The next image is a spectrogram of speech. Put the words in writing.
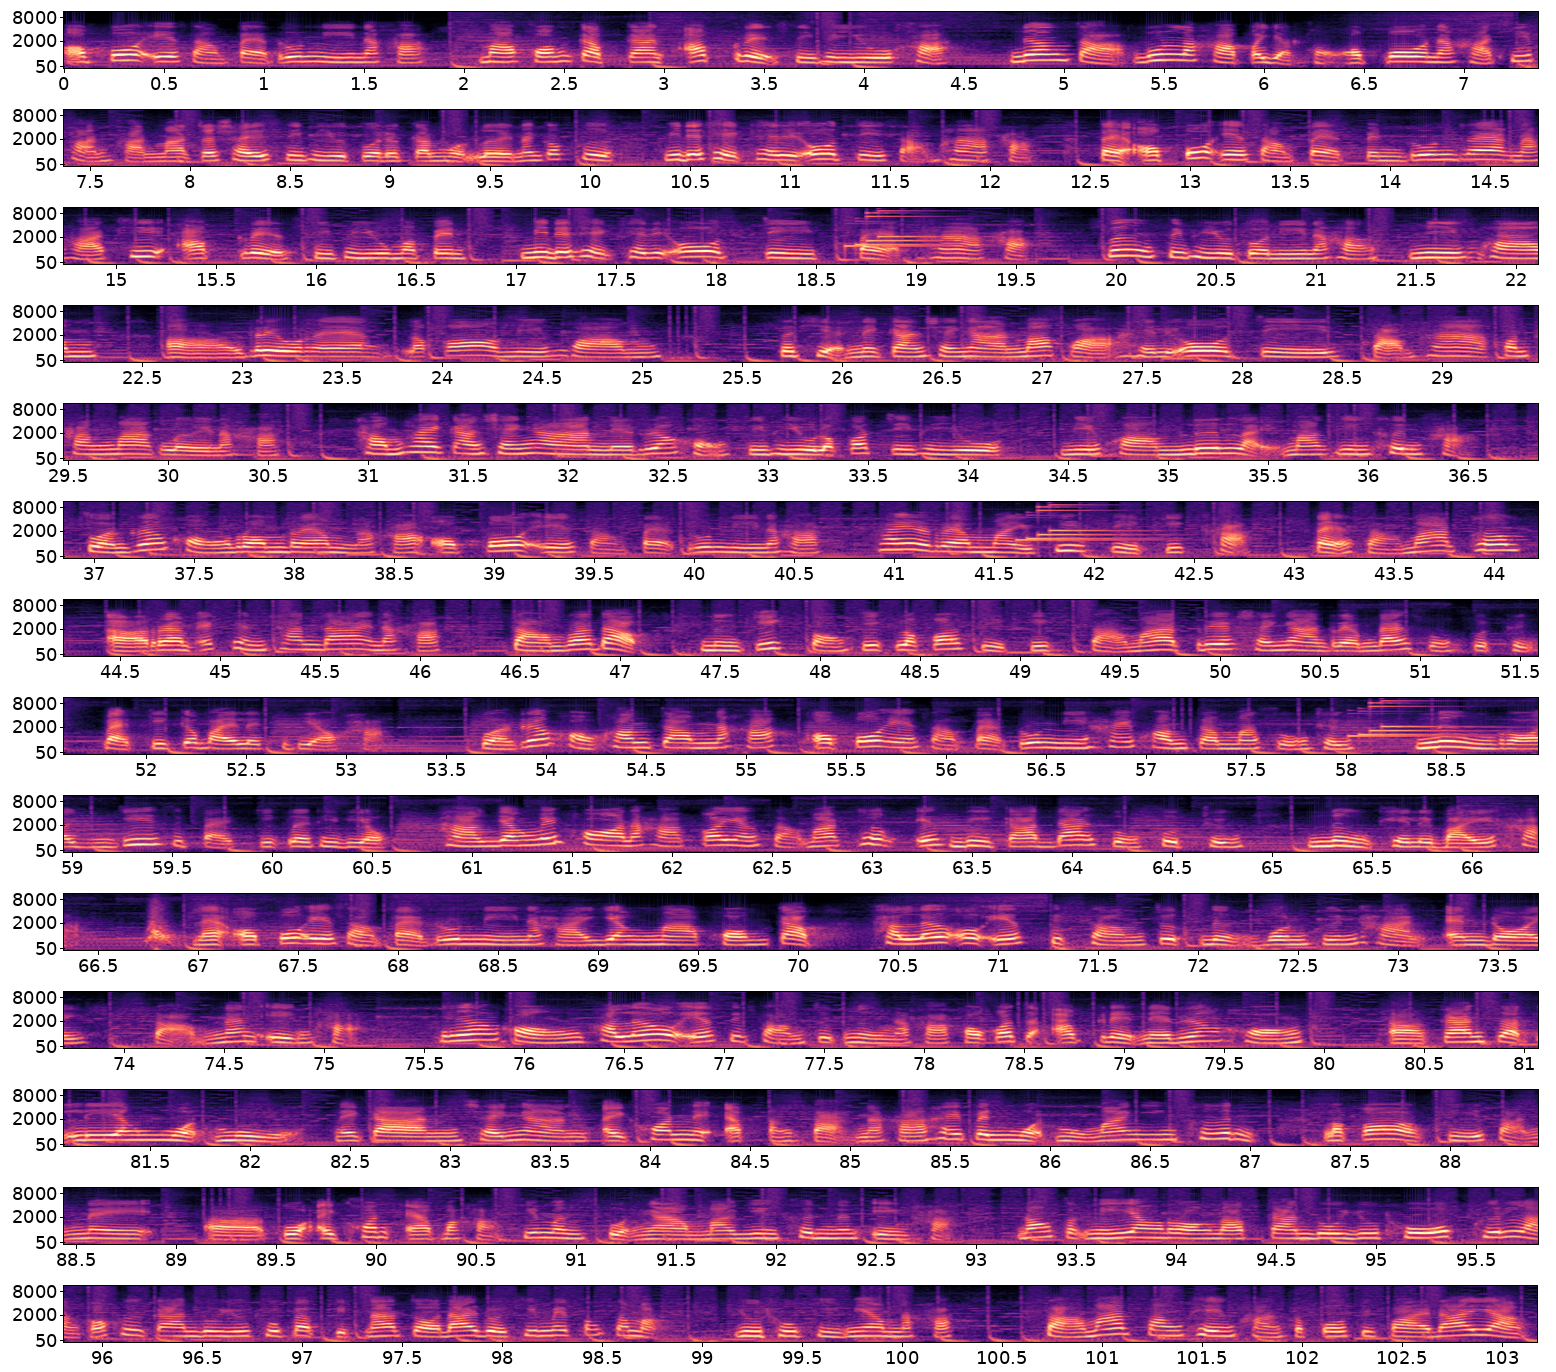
oppo a38 รุ่นนี้นะคะ มาพร้อมกับการอัปเกรด CPU ค่ะ เนื่องจากรุ่นราคาประหยัดของ oppo นะคะ ที่ผ่านๆมาจะใช้ CPU ตัวเดียวกันหมดเลย นั่นก็คือ MediaTek Helio G35 ค่ะแต่ oppo a38 เป็นรุ่นแรกนะคะ ที่อัปเกรด CPU มาเป็น MediaTek Helio G85 ค่ะ ซึ่ง CPU ตัวนี้นะคะ มีความอ่าเร็วแรง แล้วก็มีความเสถียรในการใช้งานมากกว่า Helio G35 ค่อนข้างมากเลยนะคะ ทำให้การใช้งานในเรื่องของ CPU แล้วก็ GPU มีความลื่นไหลมากยิ่งขึ้นค่ะ ส่วนเรื่องของ ROM RAM นะคะ oppo a38 รุ่นนี้นะคะ ให้ RAM มาอยู่ที่4 g b ค่ะ แต่สามารถเพิ่ม RAM extension ได้นะคะ 3 ระดับ1 g b 2 g b แล้วก็4 g b สามารถเรียกใช้งาน RAM ได้สูงสุดถึง8 g b เลยทีเดียวค่ะ ส่วนเรื่องของความจำนะคะ oppo a38 รุ่นนี้ให้ความจำมาสูงถึง 128 g b เลยทีเดียว หากยังไม่พอนะคะ ก็ยังสามารถเพิ่ม SD card ได้สูงสุดถึง1 t b ค่ะ และ oppo a38 รุ่นนี้นะคะ ยังมาพร้อมกับ Color OS 13.1 บนพื้นฐาน Android 3 นั่นเองค่ะ เรื่องของ Color OS 13.1 นะคะ เขาก็จะอัปเกรดในเรื่องของอการจัดเรียงหมวดหมู่ในการใช้งานไอคอนในแอปต่างๆนะคะ ให้เป็นหมวดหมู่มากยิ่งขึ้น แล้วก็สีสันในตัวไอคอนแอปอะค่ะ ที่มันสวยงามมากยิ่งขึ้นนั่นเองค่ะ นอกจากนี้ยังรองรับการดู YouTube พื้นหลังก็คือการดู YouTube แบบปิดหน้าจอได้โดยที่ไม่ต้องสมัคร YouTube Premium นะคะ สามารถฟังเพลงผ่าน Spotify ได้อย่าง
